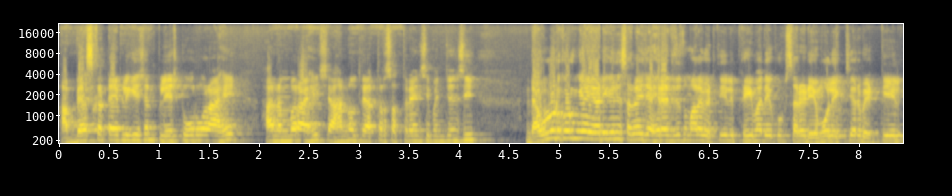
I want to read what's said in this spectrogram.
अभ्यासकट ॲप्लिकेशन प्ले स्टोअरवर आहे. हा नंबर आहे शहाण्णव त्र्याहत्तर सत्त्याऐंशी पंच्याऐंशी. डाउनलोड करून घ्या या ठिकाणी. सगळ्या जाहिराती तुम्हाला भेटतील. फ्रीमध्ये खूप सारे डेमो लेक्चर भेटतील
